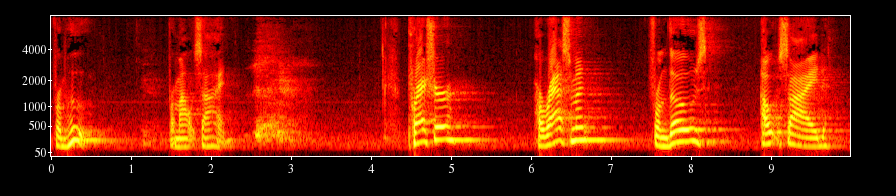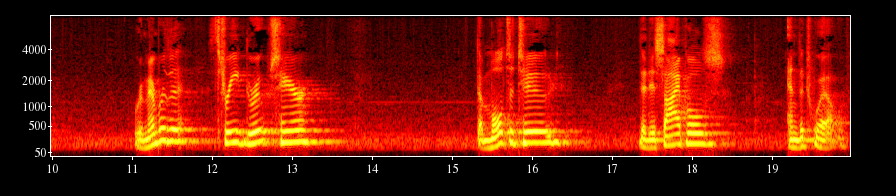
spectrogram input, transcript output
From who? From outside. Pressure, harassment from those outside. Remember the three groups here the multitude, the disciples, and the twelve.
